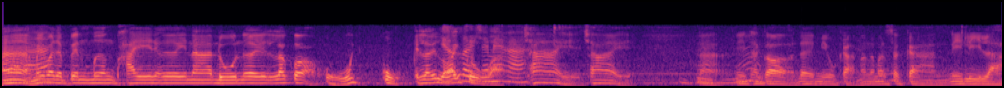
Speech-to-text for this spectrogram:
อ่านะไม่ว่าจะเป็นเมืองไทยเอ่ยนาดูนเอ่ยแล้วก็โอ้โหกุเป็นร้อยเยร้อยอะเลยกลุ่ใช่ไหมคะ ใช่ใช่อ่านี่ท่านก็ได้มีโอกาสมานมัสการนี่ลีลา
